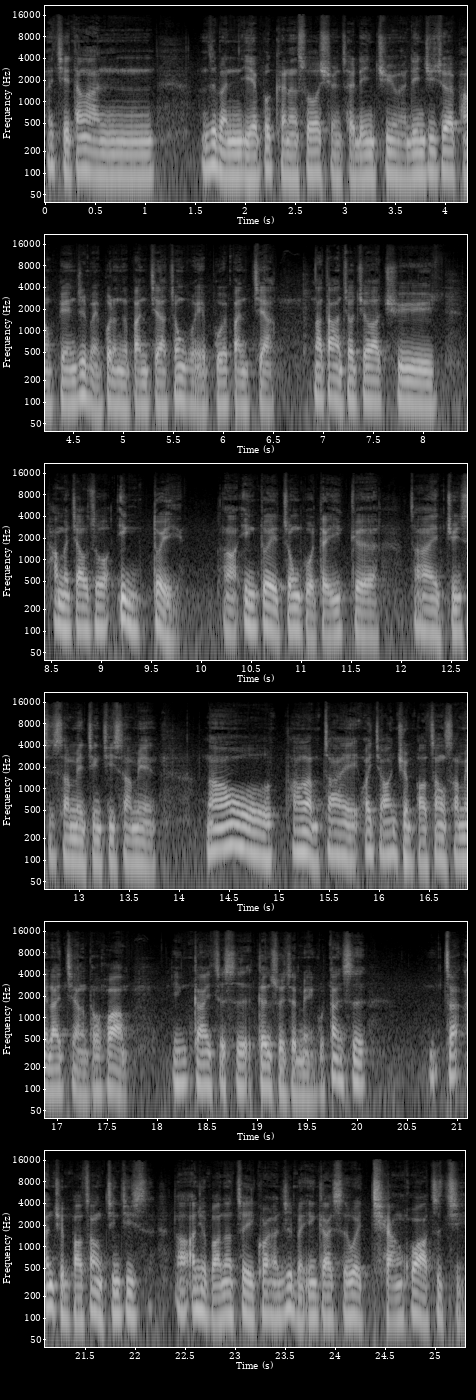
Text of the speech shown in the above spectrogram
而且当然，日本也不可能说选择邻居嘛，邻居就在旁边，日本也不能够搬家，中国也不会搬家，那当然就就要去。他们叫做应对啊，应对中国的一个在军事上面、经济上面，然后他们在外交安全保障上面来讲的话，应该就是跟随着美国。但是在安全保障、经济是啊安全保障这一块，日本应该是会强化自己。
